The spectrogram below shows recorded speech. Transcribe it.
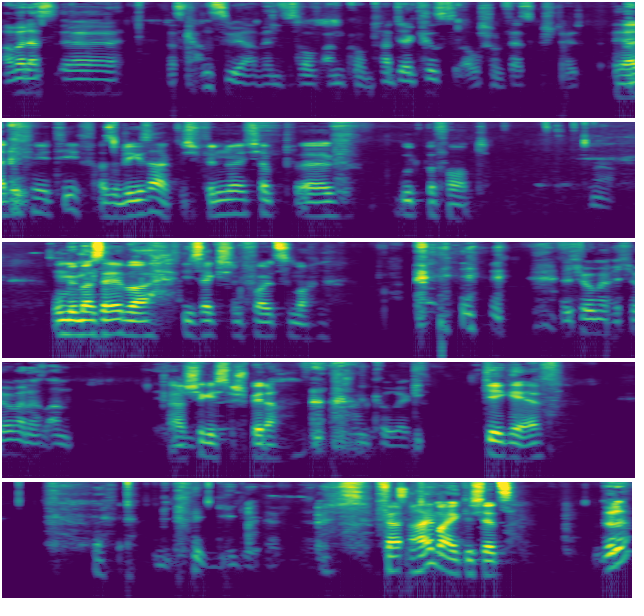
Aber das, äh, das kannst du ja, wenn es drauf ankommt. Hat ja Chris auch schon festgestellt. Ja, definitiv. Also wie gesagt, ich finde, ich habe äh, gut performt. Ja. Um mir mal selber die Säckchen voll zu machen. Ich höre mir, ich hör mir das an. Ja, schicke ich dir später. Korrekt. GGF. GGF. Fährst du heim eigentlich jetzt? Bitte?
